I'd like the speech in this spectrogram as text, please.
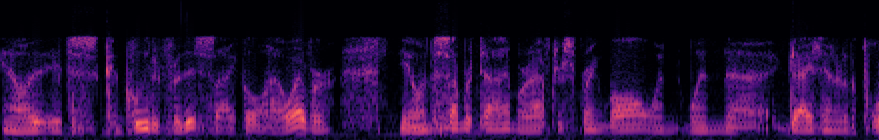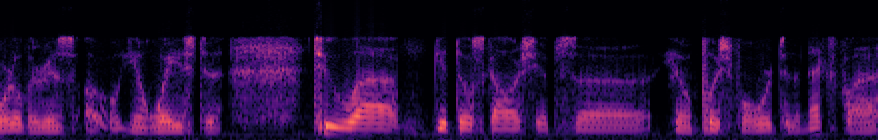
you know it's concluded for this cycle. However, you know, in the summertime or after spring ball, when when uh, guys enter the portal, there is uh, you know ways to to uh, get those scholarships uh, you know pushed forward to the next class.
